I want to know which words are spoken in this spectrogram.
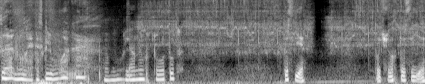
Так, була якась клювака. Ну, глянемо, хто тут. Хтось є. Точно хтось є.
